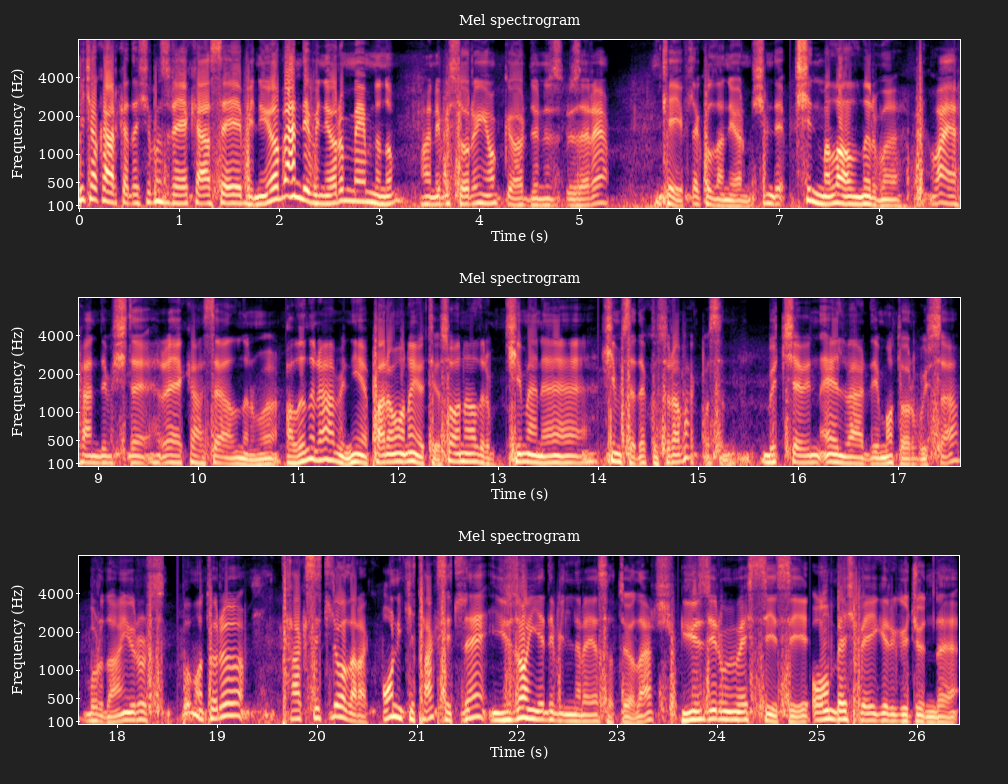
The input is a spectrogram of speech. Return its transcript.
Birçok arkadaşımız RKS'ye biniyor. Ben de biniyorum memnunum. Hani bir sorun yok gördüğünüz üzere keyifle kullanıyorum. Şimdi Çin malı alınır mı? Vay efendim işte RKS alınır mı? Alınır abi niye? Param ona yetiyorsa onu alırım. Kime ne? Kimse de kusura bakmasın. Bütçenin el verdiği motor buysa buradan yürürsün. Bu motoru taksitli olarak 12 taksitle 117 bin liraya satıyorlar. 125 cc, 15 beygir gücünde,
